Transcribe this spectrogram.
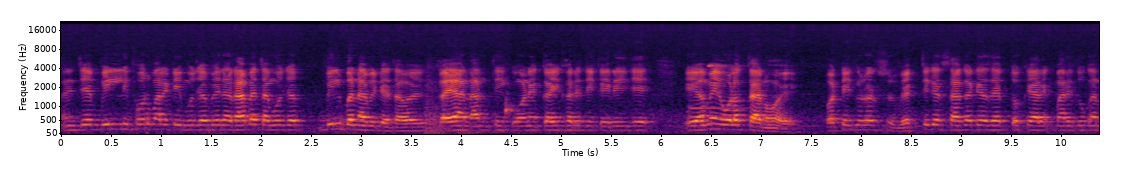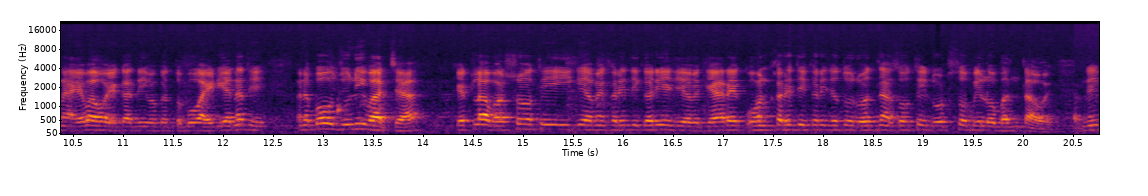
અને જે બિલની ફોર્માલિટી મુજબ એના રાબેતા મુજબ બિલ બનાવી દેતા હોય. કયા નામથી કોણે કઈ ખરીદી કરી છે, એ અમે ઓળખતા ન હોય. પર્ટિક્યુલર વ્યક્તિગત સાગઠિયા સાહેબ તો ક્યારેક મારી દુકાને આવ્યા હોય એકાદી વખત તો બહુ આઈડિયા નથી. અને બહુ જૂની વાત છે આ. કેટલા વર્ષોથી કે અમે ખરીદી કરીએ છીએ, હવે ક્યારે કોણ ખરીદી કરી જતું રોજના સોથી દોઢસો બિલો બનતા હોય. ને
